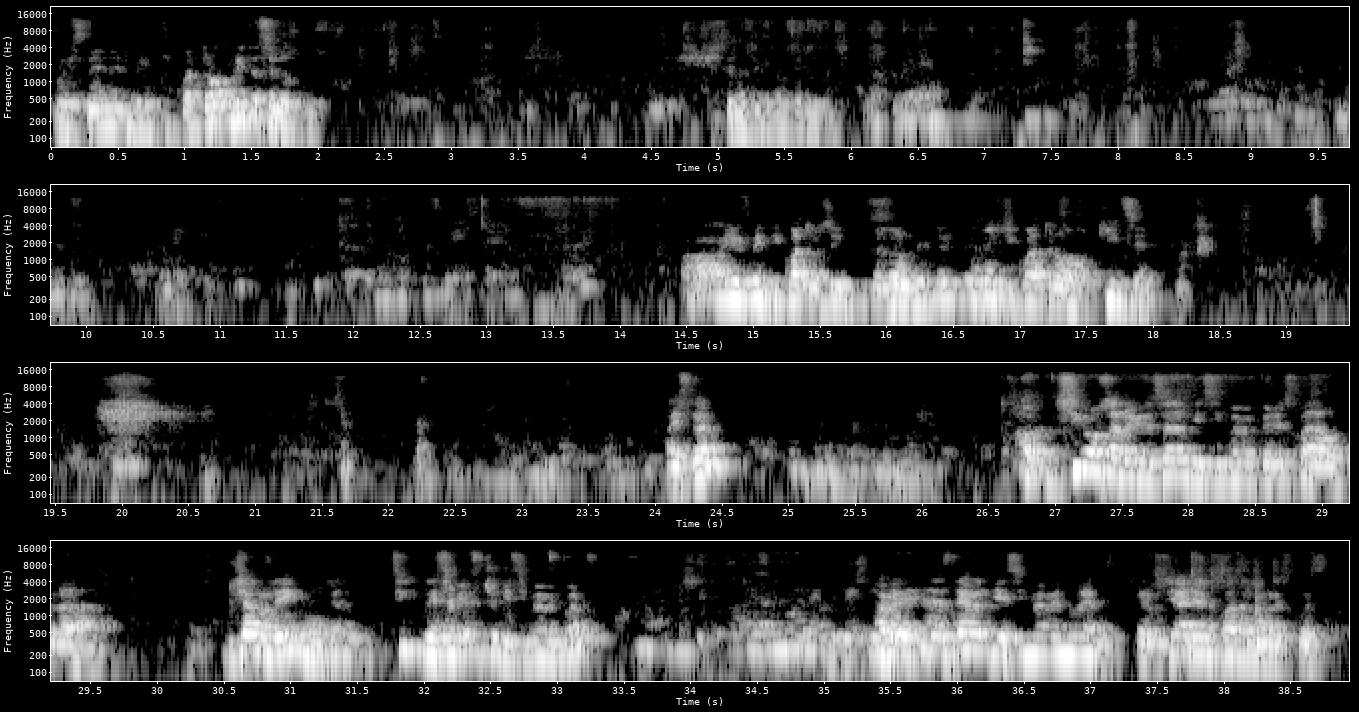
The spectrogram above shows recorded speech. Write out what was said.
Pues está en el 24. Ahorita se los busco. Se me hace que va a ser el 24. Ay, es 24, sí, perdón, es es 24, 15. Ahí está. Ahora, sí vamos a regresar al 19, pero es para otra... Pues ya lo leímos. ya. Sí, les había dicho 19.9. A ver, les leo el 19.9, pero ya, ya les voy a dar la respuesta.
